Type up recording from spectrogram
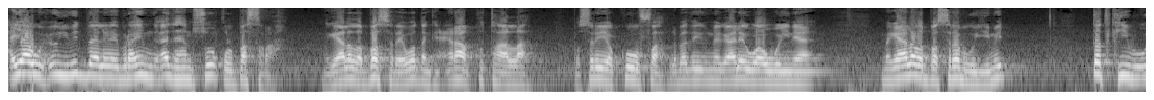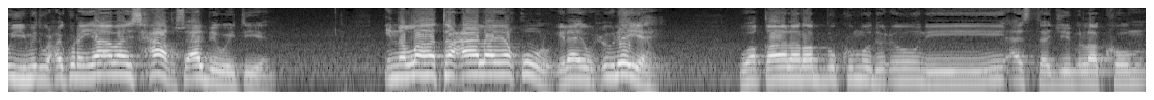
ayaa wuxuu yimid baa la ibraahim ibnu adham suuqu lbasra magaalada basra ee waddanka ciraaq ku taala basriya kuufa labadii magaalo waaweynaa. Magaalada basra buu yimid. Dadkiibuu u yimid waxay ku dhaheen yaa abaa isxaaq su'aal bay weydiiyeen. In allaha tacaalى yaquulu ilaahay wuxuu leeyahay waqaala rabukum udcuunii astajib lakum.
